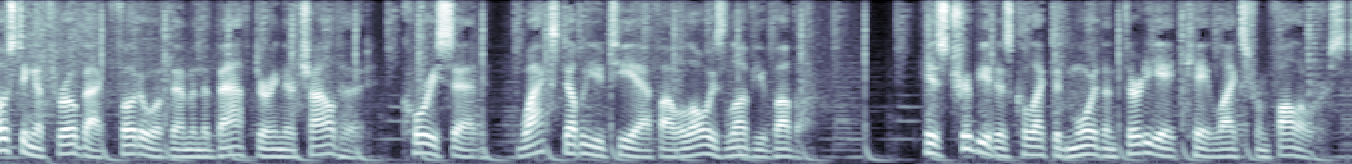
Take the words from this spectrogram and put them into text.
Posting a throwback photo of them in the bath during their childhood, Corey said, Wax WTF I will always love you Bubba. His tribute has collected more than 38k likes from followers.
